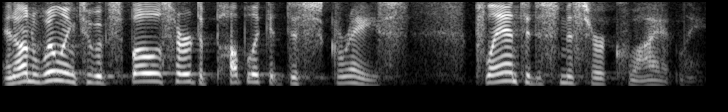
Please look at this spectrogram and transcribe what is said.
and unwilling to expose her to public disgrace, planned to dismiss her quietly.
